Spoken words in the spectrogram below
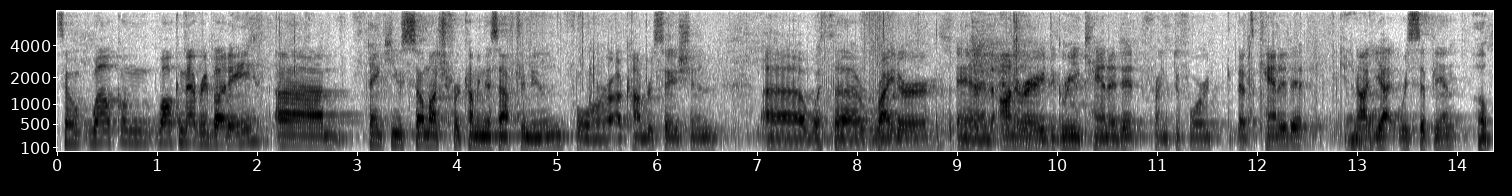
So welcome, welcome everybody. Um, thank you so much for coming this afternoon for a conversation uh, with a writer and honorary degree candidate, Frank Deford. That's candidate, candidate. not yet recipient. Oh.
